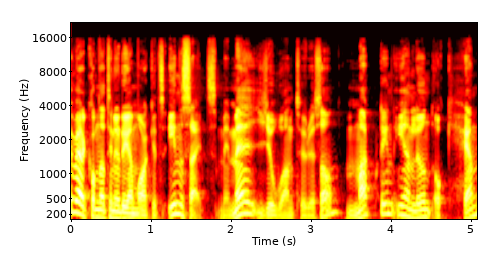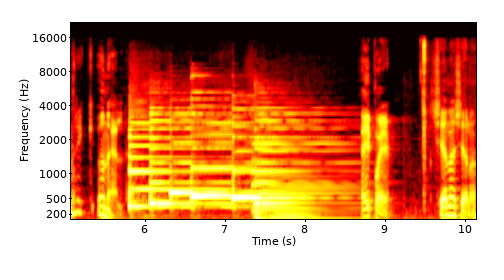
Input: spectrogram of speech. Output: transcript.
och välkomna till Nordea Markets Insights med mig Johan Turesson, Martin Enlund och Henrik Unell. Hej på er! Tjena tjena!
